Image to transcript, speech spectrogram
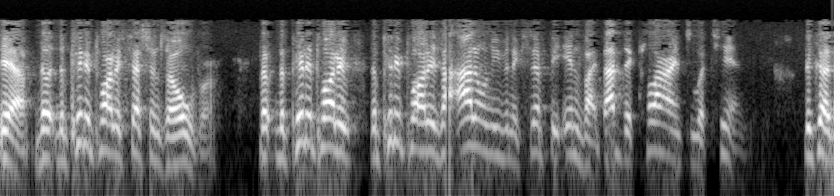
Yeah, the, the pity party sessions are over. The, the pity party, the pity parties, I, I don't even accept the invites. I decline to attend because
